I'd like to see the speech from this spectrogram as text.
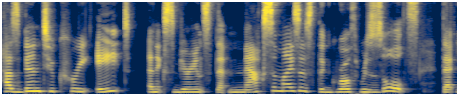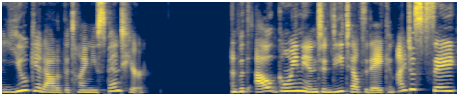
has been to create an experience that maximizes the growth results that you get out of the time you spend here. And without going into detail today, can I just say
